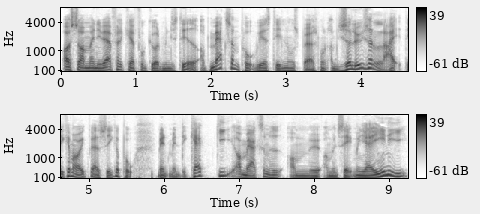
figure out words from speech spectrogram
og som man i hvert fald kan få gjort ministeriet opmærksom på ved at stille nogle spørgsmål. Om de så løser det eller ej, det kan man jo ikke være sikker på, men, men det kan give opmærksomhed om, øh, om en sag. Men jeg er enig i,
